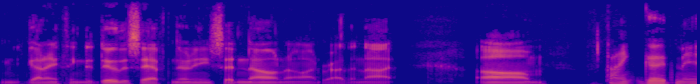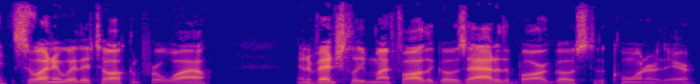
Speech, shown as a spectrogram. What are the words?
You got anything to do this afternoon? And he said, No, no, I'd rather not. Um, Thank goodness. so anyway, they're talking for a while, and eventually my father goes out of the bar, goes to the corner there,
